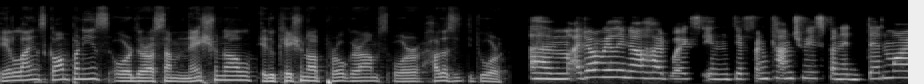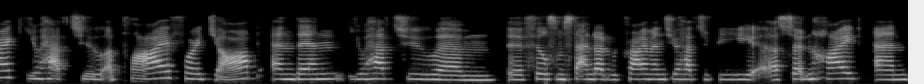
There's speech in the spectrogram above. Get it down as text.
airlines companies, or there are some national educational programs, or how does it work? Um, I don't really know how it works in different countries, but in Denmark, you have to apply for a job and then you have to um, uh, fill some standard requirements. You have to be a certain height and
